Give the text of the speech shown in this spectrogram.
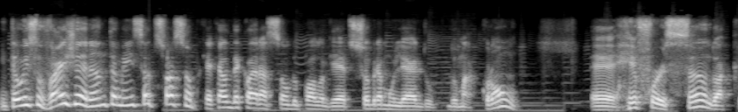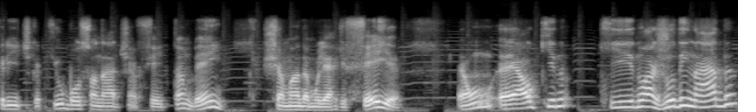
Então, isso vai gerando também insatisfação, porque aquela declaração do Paulo Guedes sobre a mulher do, do Macron, é, reforçando a crítica que o Bolsonaro tinha feito também, chamando a mulher de feia, é, um, é algo que que não ajuda em nada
